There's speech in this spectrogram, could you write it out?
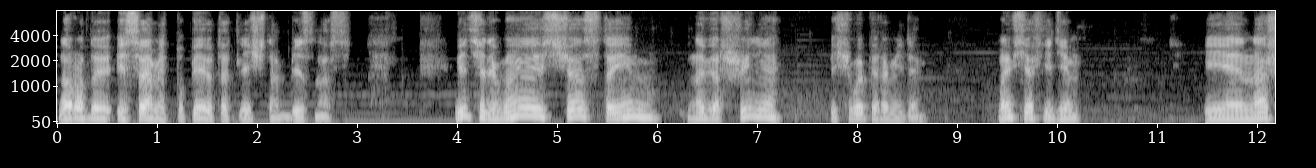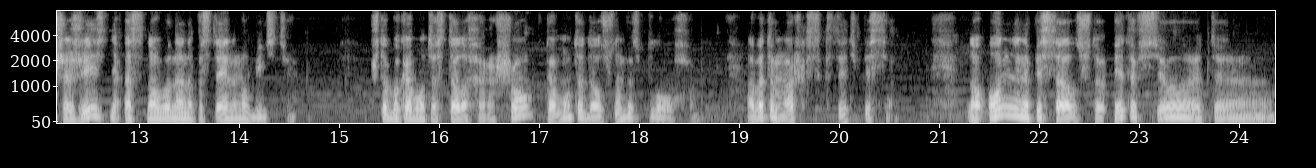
Народы и сами тупеют отлично без нас. Видите ли, мы сейчас стоим на вершине пищевой пирамиды. Мы всех едим. И наша жизнь основана на постоянном убийстве. Чтобы кому-то стало хорошо, кому-то должно быть плохо. Об этом Маркс, кстати, писал. Но он не написал, что это все, это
